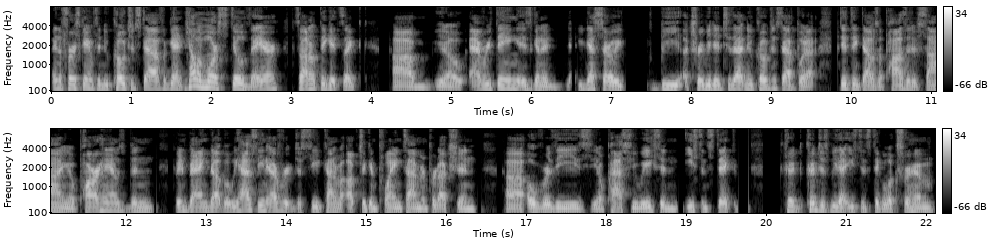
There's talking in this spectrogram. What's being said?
in the first game with the new coaching staff. Again, Kellen Moore's still there, so I don't think it's like um, you know everything is going to necessarily be attributed to that new coaching staff. But I did think that was a positive sign. You know, Parham's been been banged up, but we have seen Everett just see kind of an uptick in playing time and production uh, over these you know past few weeks. And Easton Stick could could just be that Easton Stick looks for him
